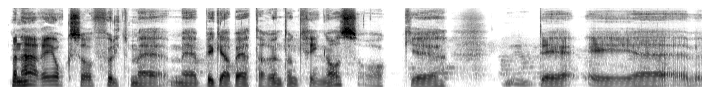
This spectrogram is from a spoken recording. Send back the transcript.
Men här är också fullt med, med byggarbetare runt omkring oss och eh, det är, eh,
